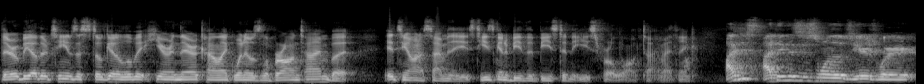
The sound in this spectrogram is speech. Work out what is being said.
There will be other teams that still get a little bit here and there, kind of like when it was LeBron time. But it's Giannis time in the East. He's going to be the beast in the East for a long time. I think. I just I think this is just one of those years where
